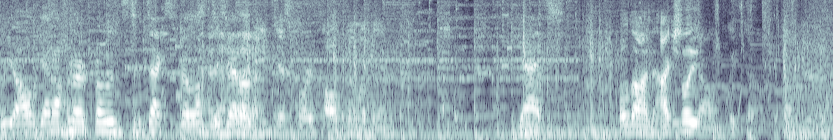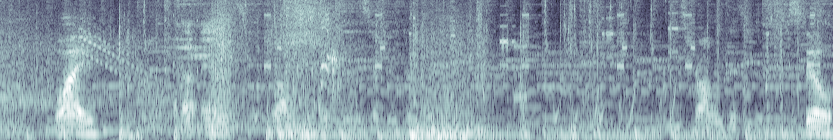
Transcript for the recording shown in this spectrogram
We all get on our phones to text Philip to get on. Discord call Philip in. Yes. Hold on, Please actually, don't, please don't. Don't do it. why? That man is probably busy a great. He's probably busy Still,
